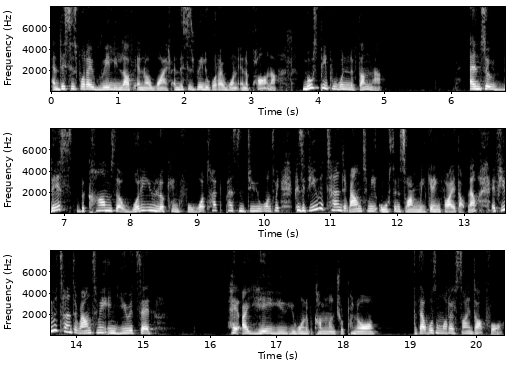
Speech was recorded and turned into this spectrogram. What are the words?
And this is what I really love in a wife. And this is really what I want in a partner. Most people wouldn't have done that. And so this becomes that what are you looking for? What type of person do you want to be? Because if you had turned around to me, awesome, so I'm really getting fired up now. If you had turned around to me and you had said, Hey, I hear you, you want to become an entrepreneur, but that wasn't what I signed up for.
